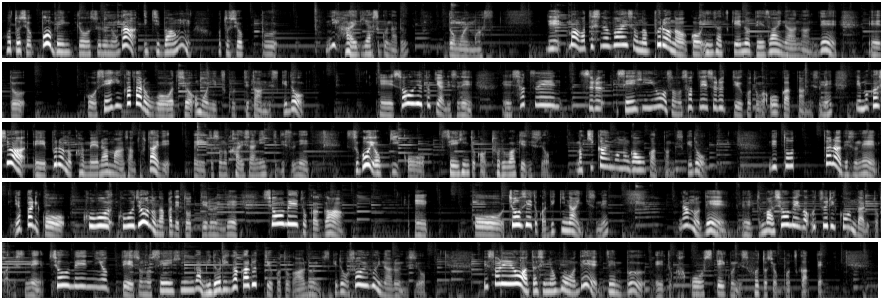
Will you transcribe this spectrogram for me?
Photoshop を勉強するのが一番 Photoshop に入りやすくなると思います。で、まあ私の場合、そのプロのこう印刷系のデザイナーなんで、えっ、と、こう製品カタログを私は主に作ってたんですけど、えーそういう時はですね、え撮影する製品をその撮影するっていうことが多かったんですね。で昔は、えープロのカメラマンさんと2人で、えーとその会社に行ってですねすごい大きいこう製品とかを撮るわけですよ。まあ、機械物が多かったんですけどで撮っただですね、やっぱりこう工場の中で撮ってるんで、照明とかが、えー、こう調整とかできないんですね。なので、えーとまあ、照明が映り込んだりとかですね、照明によってその製品が緑がかるっていうことがあるんですけど、そういう風になるんですよ。でそれを私の方で全部、えーと、加工していくんです、Photoshop を使って。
